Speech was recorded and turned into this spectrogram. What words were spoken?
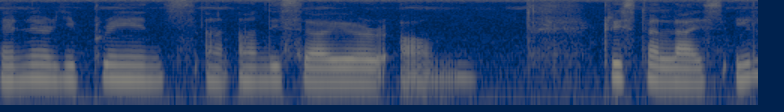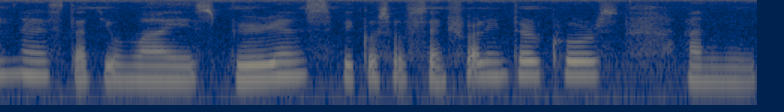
energy prints and undesired um, crystallized illness that you might experience because of sexual intercourse and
